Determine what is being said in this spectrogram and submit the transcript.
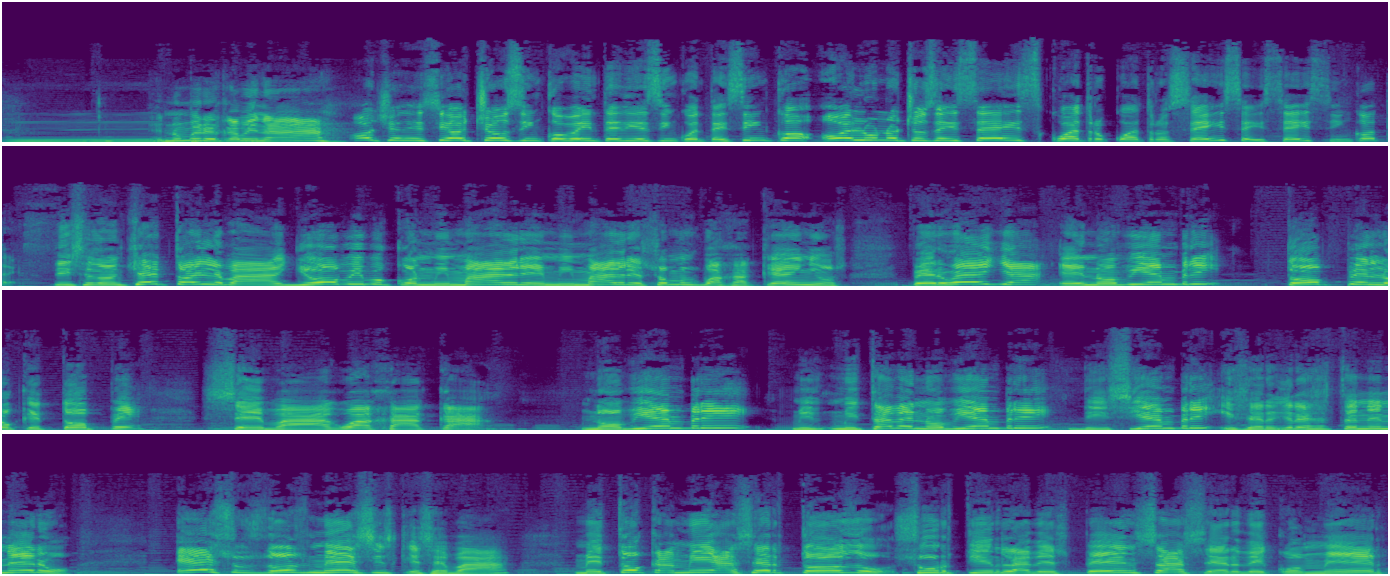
Mm. El número de cabina. 818-520-1055 o el 1866-446-6653. Dice Don Cheto, ahí le va. Yo vivo con mi madre, mi madre somos oaxaqueños, pero ella en noviembre, tope lo que tope, se va a Oaxaca. Noviembre, mi- mitad de noviembre, diciembre y se regresa hasta en enero. Esos dos meses que se va, me toca a mí hacer todo, surtir la despensa, hacer de comer.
